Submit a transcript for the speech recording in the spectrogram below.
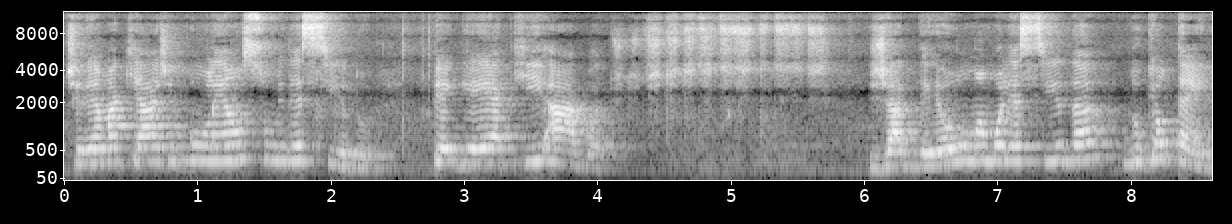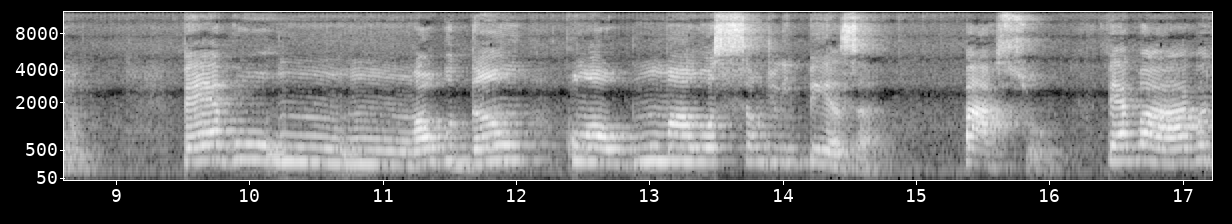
tirei a maquiagem com lenço umedecido, peguei aqui água, já deu uma amolecida no que eu tenho. Pego um, um algodão com alguma loção de limpeza, passo, pego a água,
